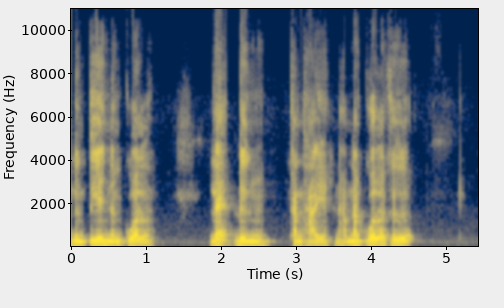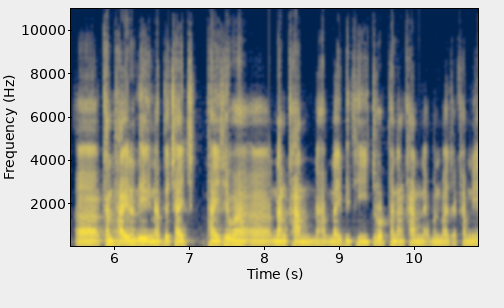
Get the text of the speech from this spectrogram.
หนึ่งเตียงหนึ่งกวลและดึงคันไถนะครับนางกวลก็คืออ่อคันไถนั่นเองนะครับแต่ใช้ไทยใช่ว่านางคันนะครับในพิธีจรดพระนางคันเนี่ยมันมาจากคำนี้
